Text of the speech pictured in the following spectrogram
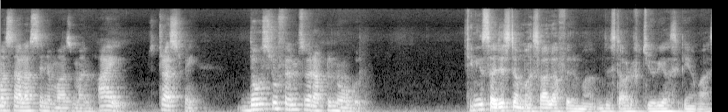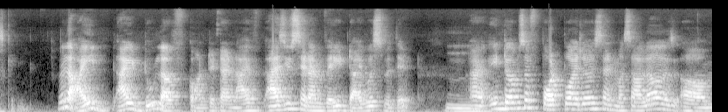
masala cinemas, man. I trust me. Those two films were up to no good. can you suggest a masala film uh, just out of curiosity i'm asking Well, I I do love content, and I've as you said, I'm very diverse with it. Hmm. Uh, in terms of pot boilers and masalas, um,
